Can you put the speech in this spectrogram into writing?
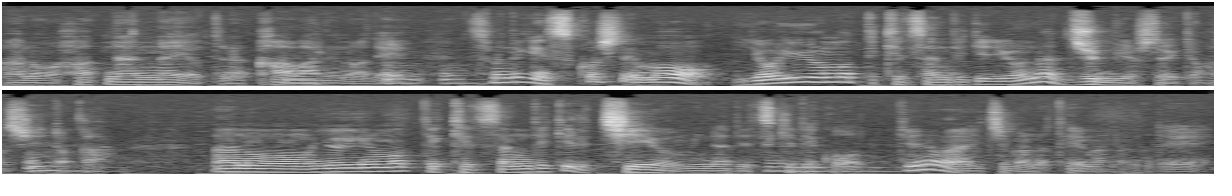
うん、あの判断内容っていうのは変わるので、うんうん、その時に少しでも余裕を持って決断できるような準備をしておいてほしいとか、あの余裕を持って決断できる知恵をみんなでつけていこうっていうのが一番のテーマなので。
